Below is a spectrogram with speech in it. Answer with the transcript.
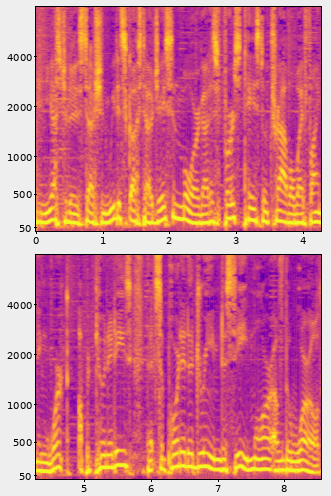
In yesterday's session, we discussed how Jason Moore got his first taste of travel by finding work opportunities that supported a dream to see more of the world,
